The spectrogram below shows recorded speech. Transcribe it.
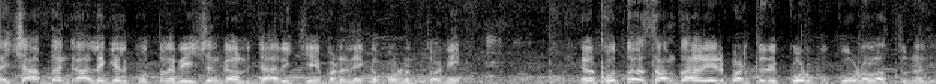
దశాబ్దం వెళ్ళి కొత్తగా రేషన్ కార్డు జారీ చేయబడలేకపోవడంతో ఇలా కొత్త సంస్థలు ఏర్పడుతుంది కొడుకు కూడలు వస్తున్నది.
